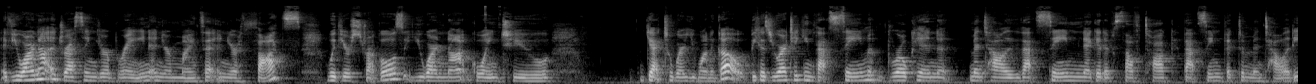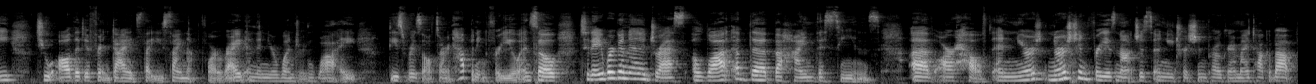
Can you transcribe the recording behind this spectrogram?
If you are not addressing your brain and your mindset and your thoughts with your struggles, you are not going to get to where you want to go because you are taking that same broken mentality, that same negative self talk, that same victim mentality to all the different diets that you sign up for, right? And then you're wondering why these results aren't happening for you. And so today we're going to address a lot of the behind the scenes of our health. And Nourish Free is not just a nutrition program. I talk about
